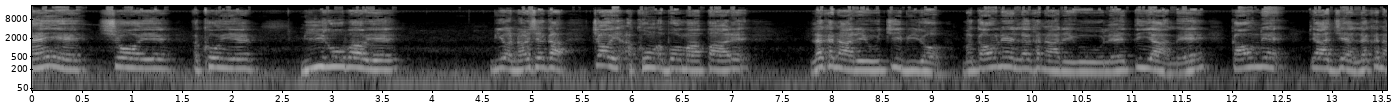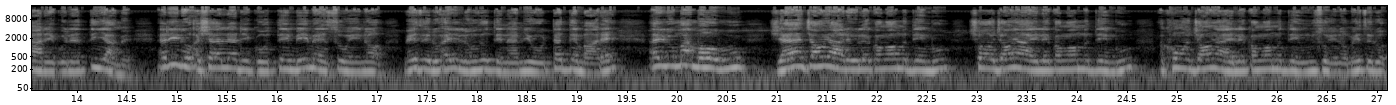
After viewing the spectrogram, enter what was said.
မ်းရယ်ရှော်ရယ်အခွန်ရယ်မီးထိုးပေါက်ရယ်ပြီးတော့နောက်ချက်ကကြောက်ရယ်အခွန်အပေါ်မှာပါတဲ့လက္ခဏာတွေကိုကြည့်ပြီးတော့မကောင်းတဲ့လက္ခဏာတွေကိုလည်းသိရမယ်ကောင်းတဲ့ ပြချက်လက္ခဏာတွေကိုလည်းသိရမယ်အဲ့ဒီလိုအချက်အလက်တွေကိုသင်ပေးမယ်ဆိုရင်တော့မိတ်ဆွေတို့အဲ့ဒီလုံးစုတင်တန်းမျိုးကိုတက်တင်ပါတယ်အဲ့ဒီလိုမှမဟုတ်ဘူးရန်အကြောင်းအရာတွေကိုလည်းကောင်းကောင်းမသိဘူးချော်အကြောင်းအရာတွေလည်းကောင်းကောင်းမသိဘူးအခွန်အကြောင်းအရာတွေလည်းကောင်းကောင်းမသိဘူးဆိုရင်တော့မိတ်ဆွေတို့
